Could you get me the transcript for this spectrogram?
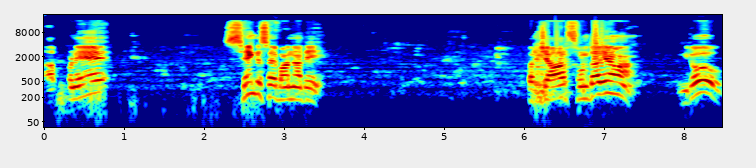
ਆਪਣੇ ਸਿੰਘ ਸਹਿਬਾਨਾਂ ਦੇ ਪ੍ਰਚਾਰ ਸੁਣਦਾ ਰਿਹਾ ਵਾਂ। ਵੀਰੋ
